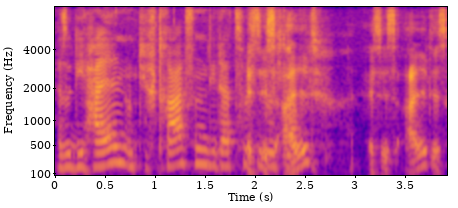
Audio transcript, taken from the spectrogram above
Also die Hallen und die Straßen, die dazwischen Es ist alt. Es ist alt. Es,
